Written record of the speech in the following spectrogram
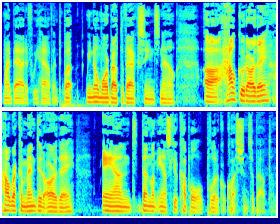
My bad if we haven't, but we know more about the vaccines now. Uh, how good are they? How recommended are they? And then let me ask you a couple political questions about them.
